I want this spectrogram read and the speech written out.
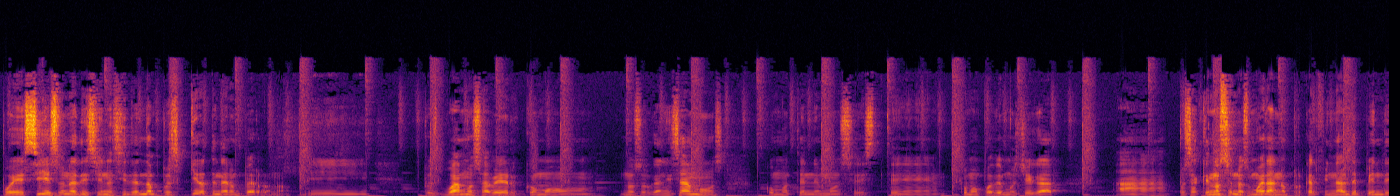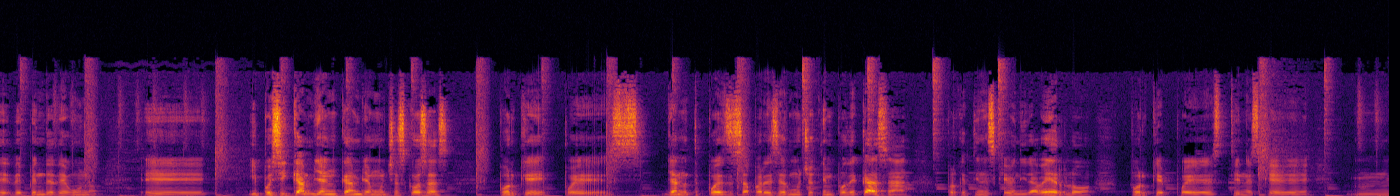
pues sí es una decisión así de, no, pues quiero tener un perro, ¿no? Y pues vamos a ver cómo nos organizamos, cómo tenemos, este, cómo podemos llegar a, pues a que no se nos muera, ¿no? Porque al final depende, depende de uno. Eh, y pues sí cambian, cambian muchas cosas, porque pues ya no te puedes desaparecer mucho tiempo de casa, porque tienes que venir a verlo, porque pues tienes que mm,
